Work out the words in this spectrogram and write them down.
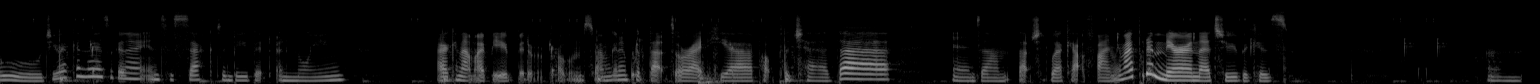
Ooh, do you reckon those are going to intersect and be a bit annoying? I reckon that might be a bit of a problem. So I'm going to put that door right here, pop the chair there, and um, that should work out fine. We might put a mirror in there too because um,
